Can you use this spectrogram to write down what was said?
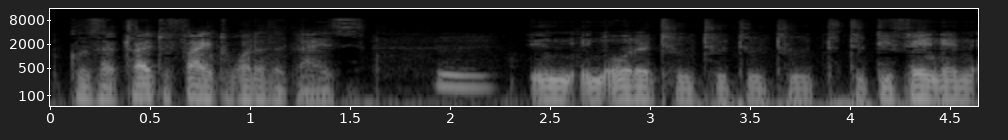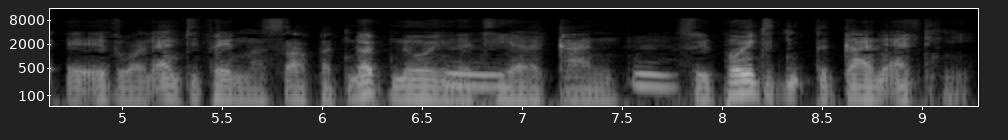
because I tried to fight one of the guys. In, in order to, to, to, to, to defend everyone and defend myself, but not knowing that he had a gun. So he pointed the gun at me.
